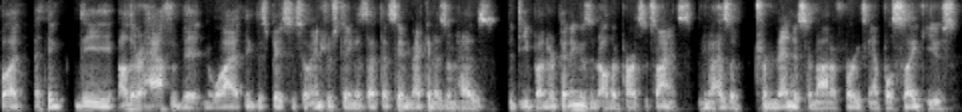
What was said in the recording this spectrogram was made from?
but i think the other half of it and why i think the space is so interesting is that that same mechanism has the deep underpinnings in other parts of science you know has a tremendous amount of for example psych use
